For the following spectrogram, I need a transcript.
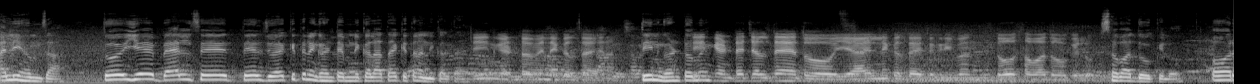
अली हमजा। तो ये बैल से तेल जो है कितने घंटे में निकल आता है कितना निकलता है? तीन घंटों में निकलता है। तीन घंटों तीन में घंटे चलते हैं तो ये आयल निकलता है तकरीबन दो सवा दो किलो। सवा दो किलो। और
